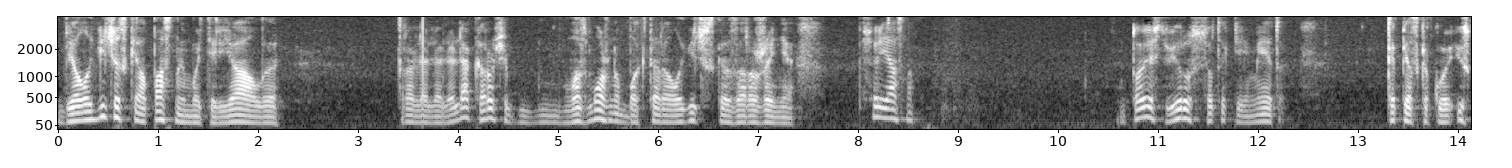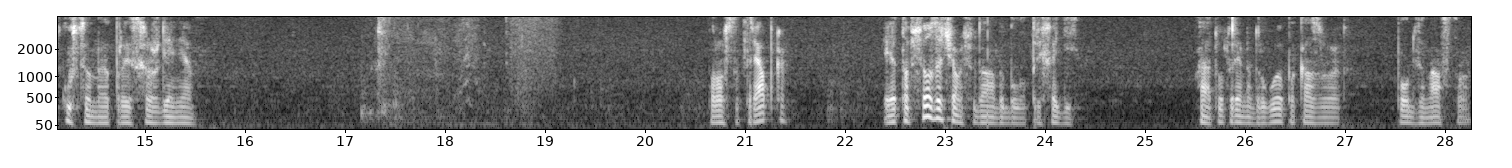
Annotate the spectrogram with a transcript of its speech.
Биологически опасные материалы. Тра-ля-ля-ля-ля. Короче, возможно бактериологическое заражение. Все ясно. То есть вирус все-таки имеет капец какое искусственное происхождение. Просто тряпка. И это все зачем сюда надо было приходить? А, тут время другое показывают пол двенадцатого.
